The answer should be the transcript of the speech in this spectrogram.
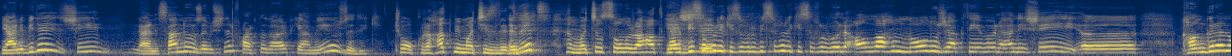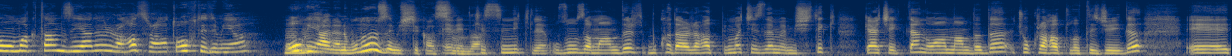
Yani bir de şeyi yani sen de özlemişsindir farklı galip gelmeyi özledik. Çok rahat bir maç izledik. Evet. Maçın sonu rahat Yani geçti. 1-0 2-0 1-0 2-0 böyle Allah'ım ne olacak diye böyle hani şey e, kangren olmaktan ziyade öyle rahat rahat oh dedim ya. Oh yani hani bunu özlemiştik aslında. Evet kesinlikle. Uzun zamandır bu kadar rahat bir maç izlememiştik. Gerçekten o anlamda da çok rahatlatıcıydı. E,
